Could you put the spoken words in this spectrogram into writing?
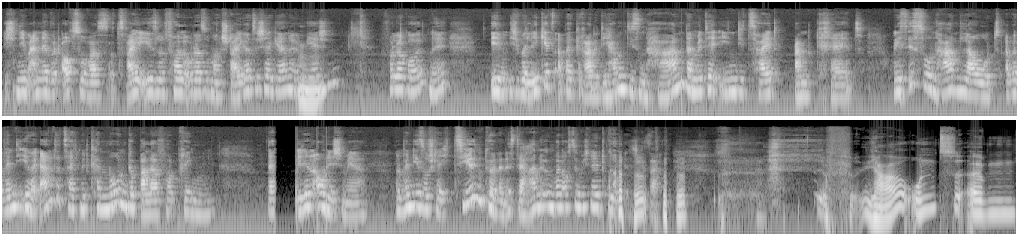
ich nehme an, er wird auch sowas, zwei Esel voll oder so, man steigert sich ja gerne im mhm. Märchen voller Gold, ne? Ich überlege jetzt aber gerade, die haben diesen Hahn, damit er ihnen die Zeit ankräht. Und jetzt ist so ein Hahn laut, aber wenn die ihre Erntezeit mit Kanonengeballer verbringen, dann die den auch nicht mehr. Und wenn die so schlecht zielen können, dann ist der Hahn irgendwann auch ziemlich schnell tot, ehrlich gesagt. Ja, und ähm,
